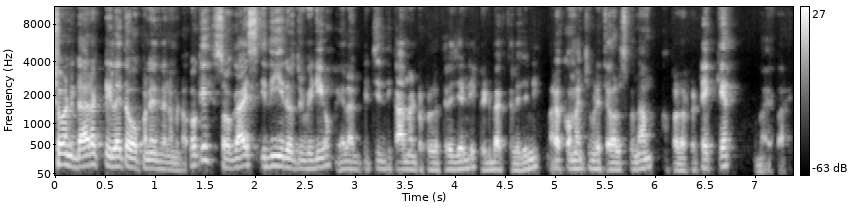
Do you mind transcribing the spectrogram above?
చూడండి డైరెక్ట్ ఇలా అయితే ఓపెన్ అయింది అనమాట ఓకే సో గైస్ ఇది ఈ రోజు వీడియో ఎలా అనిపించింది? కామెంట్ రూపంలో తెలియజేయండి. ఫీడ్బ్యాక్ తెలియజేయండి. మరొక మంచి వీడియో తెలుసుకుందాం. అప్పటివరకు టేక్ కేర్ బై బాయ్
